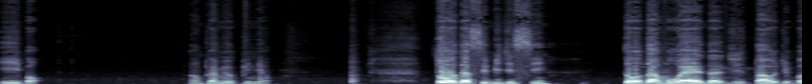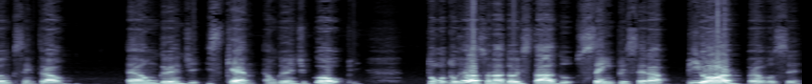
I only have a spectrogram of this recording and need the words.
E, bom. Vamos para minha opinião. Toda CBDC, toda moeda digital de Banco Central é um grande scam, é um grande golpe. Tudo relacionado ao Estado sempre será pior para você.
